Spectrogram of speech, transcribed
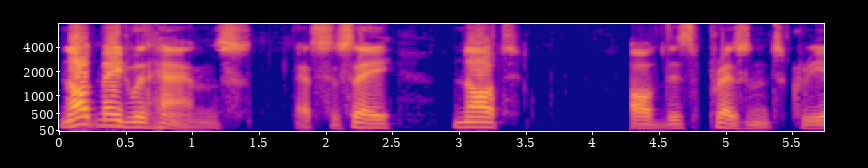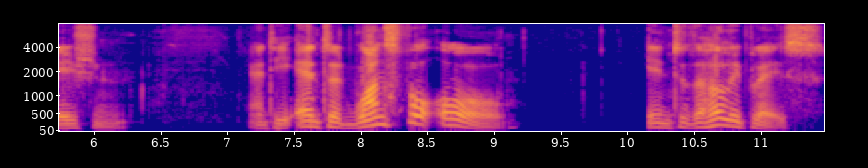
not made with hands, that's to say, not of this present creation. And he entered once for all into the holy place,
